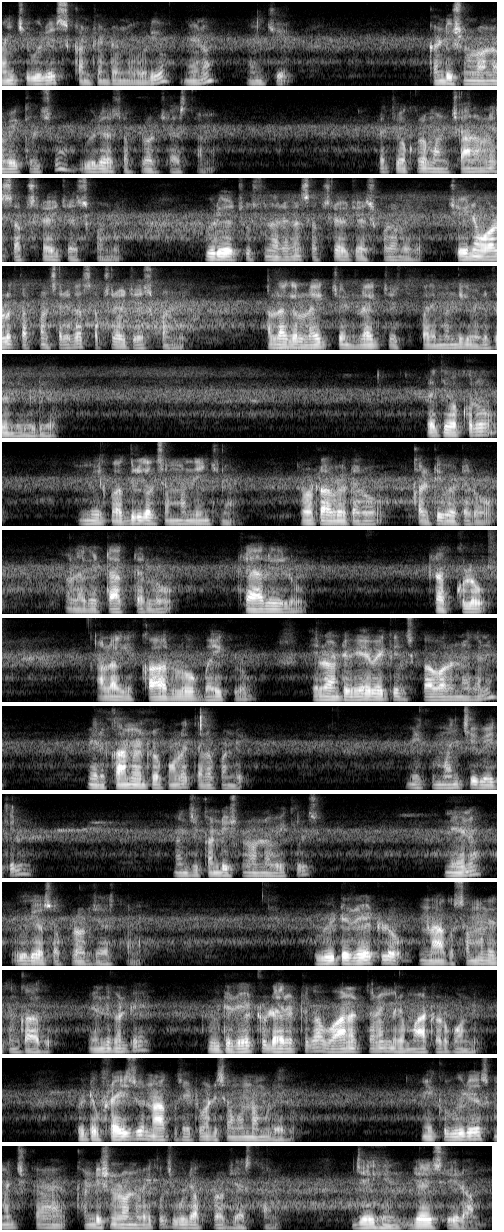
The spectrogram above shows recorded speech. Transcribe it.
మంచి వీడియోస్ కంటెంట్ ఉన్న వీడియో నేను మంచి కండిషన్లో ఉన్న వెహికల్స్ వీడియోస్ అప్లోడ్ చేస్తాను. ప్రతి ఒక్కరూ మన ఛానల్ని సబ్స్క్రైబ్ చేసుకోండి. వీడియో చూస్తున్నారని కానీ సబ్స్క్రైబ్ చేసుకోవడం లేదు. చేయని వాళ్ళు తప్పనిసరిగా సబ్స్క్రైబ్ చేసుకోండి. అలాగే లైక్ చేయండి. లైక్ చేస్తే పది మందికి వెళుతుంది వీడియో. ప్రతి ఒక్కరూ మీకు అగ్రికల్చర్ సంబంధించిన రోటావేటరు కల్టివేటరు అలాగే ట్రాక్టర్లు ట్రాలీలు ట్రక్కులు అలాగే కార్లు బైకులు ఇలాంటివి ఏ వెహికల్స్ కావాలన్నా కానీ మీరు కామెంట్ రూపంలో తెలపండి. మీకు మంచి వెహికల్ మంచి కండిషన్లో ఉన్న వెహికల్స్ నేను వీడియోస్ అప్లోడ్ చేస్తాను. వీటి రేట్లు నాకు సంబంధితం కాదు. ఎందుకంటే వీటి రేట్లు డైరెక్ట్గా వానర్తోనే మీరు మాట్లాడుకోండి. వీటి ప్రైజు నాకు ఎటువంటి సంబంధం లేదు. మీకు వీడియోస్ మంచి కండిషన్లో ఉన్న వెహికల్స్ వీడియో అప్లోడ్ చేస్తాను. జై హింద్ జై శ్రీరామ్.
